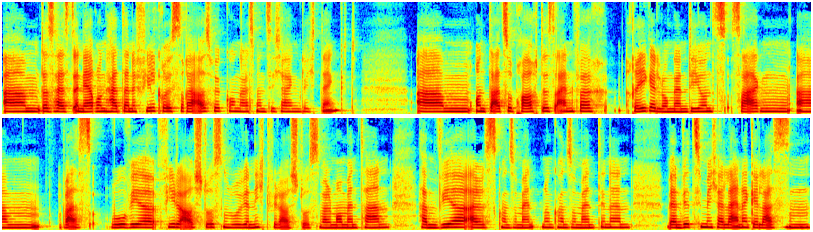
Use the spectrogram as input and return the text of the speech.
Ähm, das heißt, Ernährung hat eine viel größere Auswirkung, als man sich eigentlich denkt. Ähm, und dazu braucht es einfach Regelungen, die uns sagen, ähm, was, wo wir viel ausstoßen und wo wir nicht viel ausstoßen. Weil momentan haben wir als Konsumenten und Konsumentinnen, werden wir ziemlich alleine gelassen, mhm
